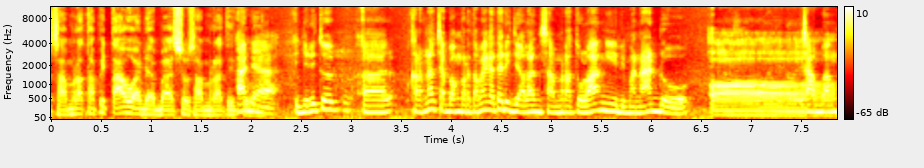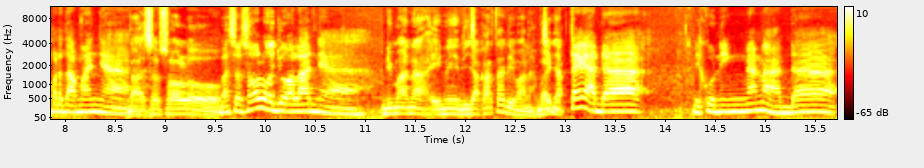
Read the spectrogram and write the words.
Samrat, tapi tahu ada bakso Samrat itu. Ada. Jadi itu eh, karena cabang pertamanya katanya di Jalan Samratulangi di Manado. Oh. Cabang pertamanya. Bakso Solo. Bakso Solo jualannya. Di mana? Ini di Jakarta di mana? Banyak. Cipete ada di Kuningan ada.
